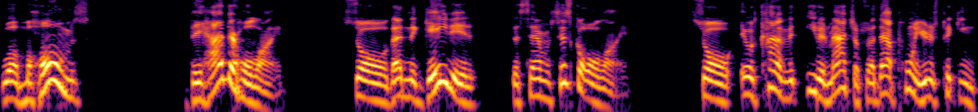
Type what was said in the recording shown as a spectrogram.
Well, Mahomes, they had their whole line. So that negated the San Francisco O line. So it was kind of an even matchup. So at that point, you're just picking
